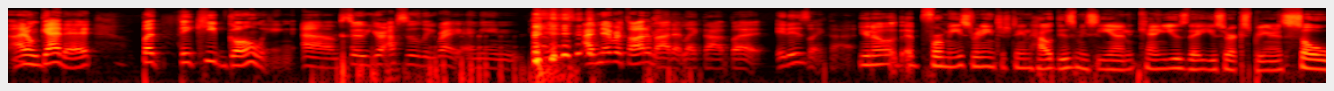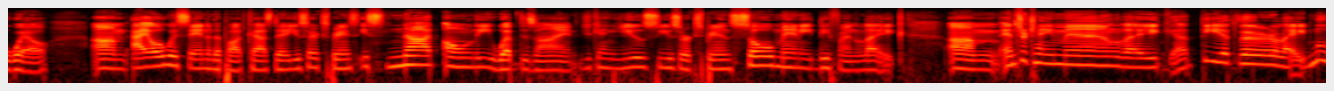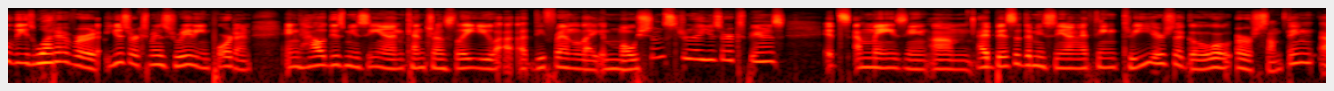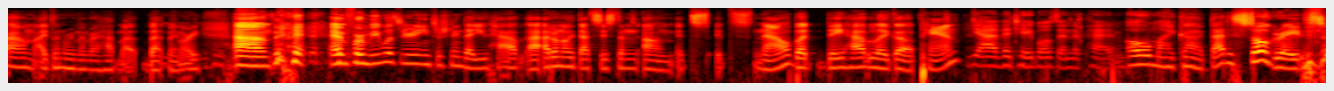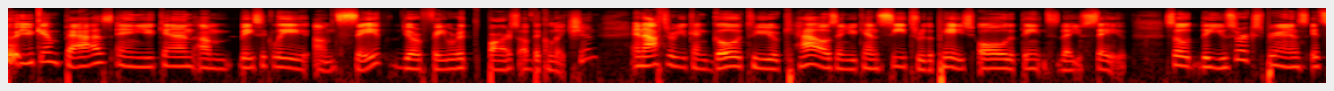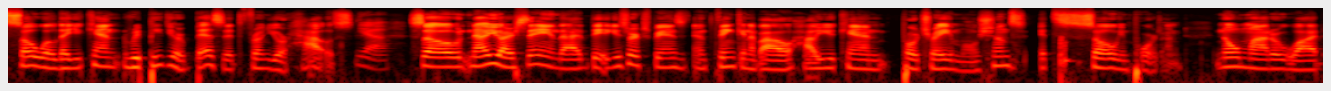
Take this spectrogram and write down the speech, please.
i don't get it but they keep going um, so you're absolutely right i mean is, i've never thought about it like that but it is like that You know, for me, it's really interesting how this museum can use the user experience so well. Um, I always say in the podcast that user experience is not only web design. You can use user experience so many different like um, entertainment, like uh, theater, like movies, whatever. User experience is really important, and how this museum can translate you a, a different like emotions through the user experience it's amazing. Um, I visited the museum I think three years ago or something. Um, I don't remember. I have a bad memory. Um, and for me, it was really interesting that you have. I, I don't know if that system um it's it's now, but they have like a pen. yeah the tables and the pen Oh my god, that is so great! So you can pass and you can um basically um save your favorite parts of the collection, and after you can go to your house and you can see through the page all the things that you save. So the user experience it's so well that you can repeat your visit from your house. yeah So now you are saying that the user experience and thinking about how you can portray emotions, it's so important, no matter what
